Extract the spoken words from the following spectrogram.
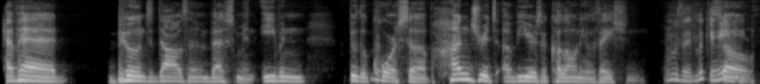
have had billions of dollars in investment, even through the mm. course of hundreds of years of colonialization. I'm gonna say, look at so, Haiti.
